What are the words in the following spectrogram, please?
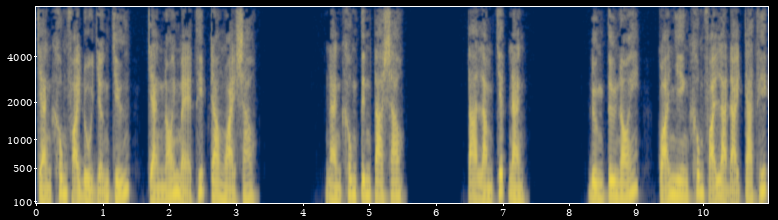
chàng không phải đùa giỡn chứ, chàng nói mẹ thiếp ra ngoài sao? Nàng không tin ta sao? Ta làm chết nàng. Đường Tư nói, quả nhiên không phải là đại ca thiếp.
